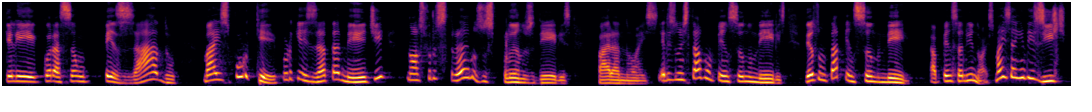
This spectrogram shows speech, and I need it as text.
aquele coração pesado, mas por quê? Porque exatamente nós frustramos os planos deles para nós. Eles não estavam pensando neles, Deus não está pensando nele, está pensando em nós. Mas ainda existe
